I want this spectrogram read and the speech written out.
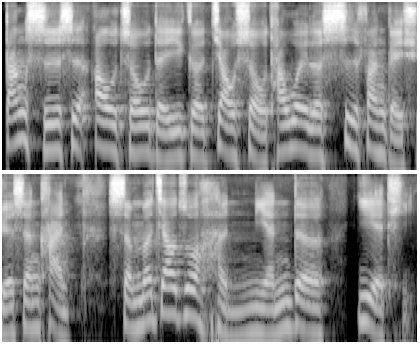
当时是澳洲的一个教授，他为了示范给学生看，什么叫做很黏的液体。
